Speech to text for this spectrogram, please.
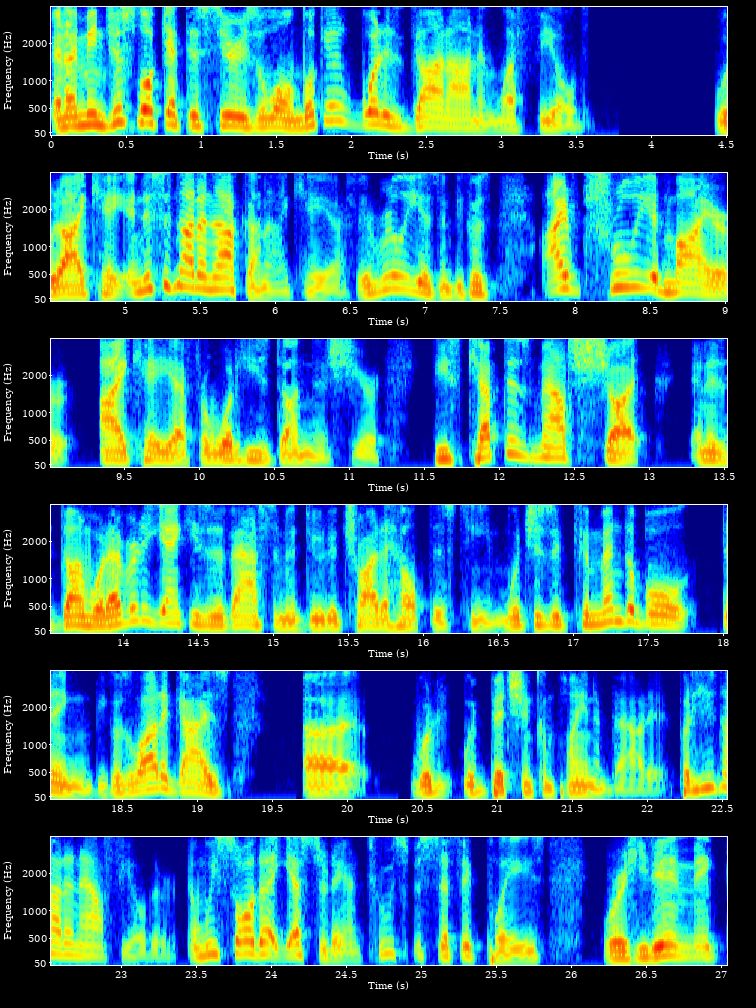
and I mean, just look at this series alone. Look at what has gone on in left field with IK. And this is not a knock on IKF. It really isn't because I truly admire IKF for what he's done this year. He's kept his mouth shut and has done whatever the Yankees have asked him to do to try to help this team, which is a commendable thing because a lot of guys uh, would would bitch and complain about it. But he's not an outfielder, and we saw that yesterday on two specific plays where he didn't make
